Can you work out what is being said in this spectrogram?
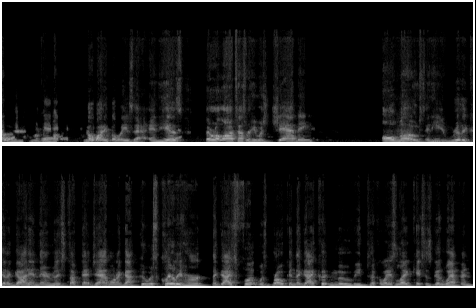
know that. Yeah. Nobody believes that. And his, there were a lot of times where he was jabbing almost, and he really could have got in there and really stuck that jab on a guy who was clearly hurt. The guy's foot was broken. The guy couldn't move. He took away his leg kicks, his good weapon.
